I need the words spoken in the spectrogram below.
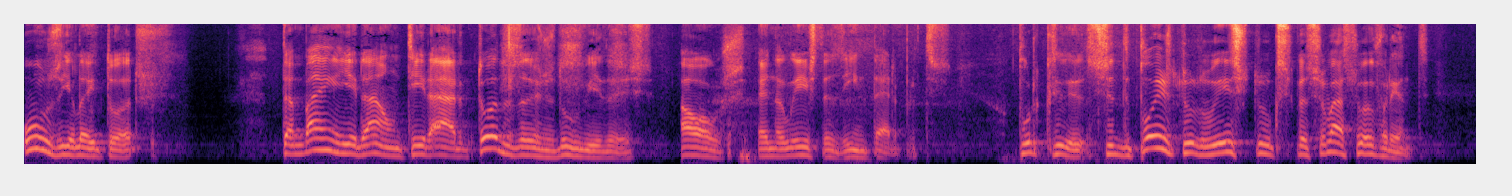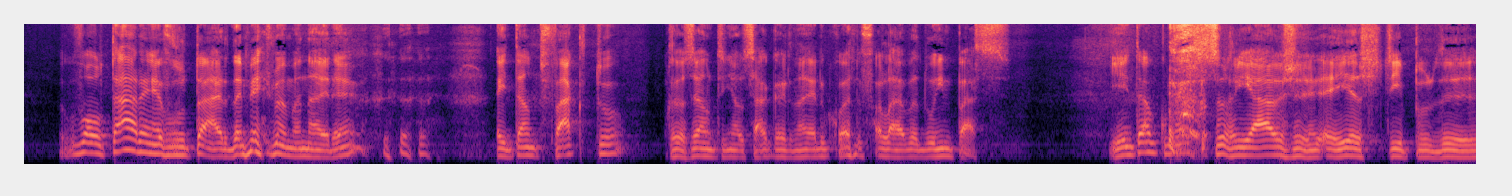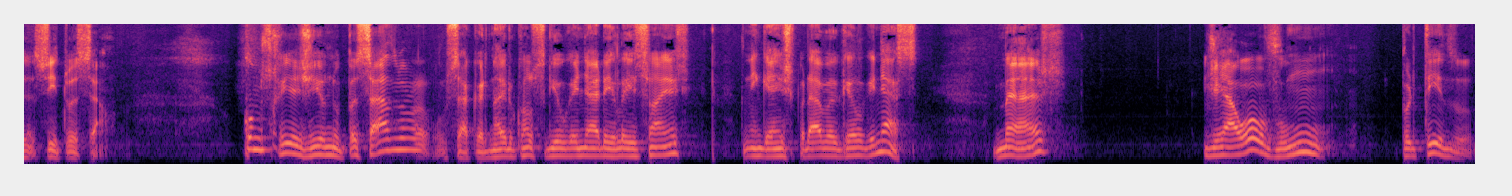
os eleitores também irão tirar todas as dúvidas aos analistas e intérpretes. Porque se depois de tudo isto que se passou à sua frente voltarem a votar da mesma maneira, então de facto razão tinha o Sá Carneiro quando falava do impasse. E então como é que se reage a esse tipo de situação? Como se reagiu no passado, o Sá Carneiro conseguiu ganhar eleições que ninguém esperava que ele ganhasse. Mas já houve um partido,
